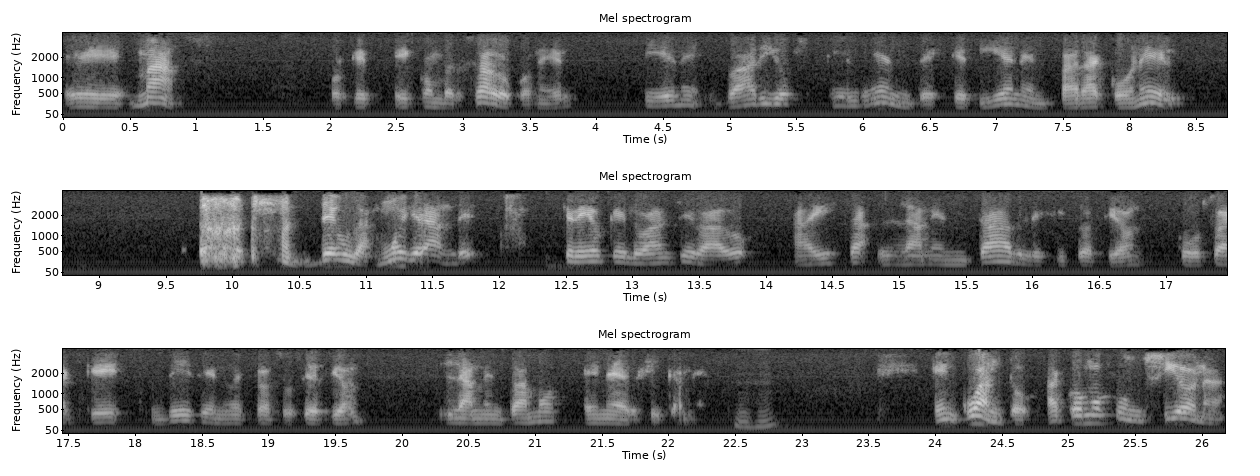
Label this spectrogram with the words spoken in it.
eh, más porque he conversado con él, tiene varios clientes que tienen para con él deudas muy grandes, creo que lo han llevado a esta lamentable situación, cosa que desde nuestra asociación lamentamos enérgicamente. En cuanto a cómo funciona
